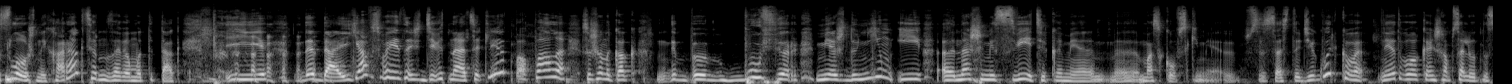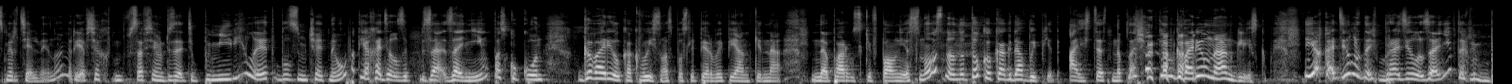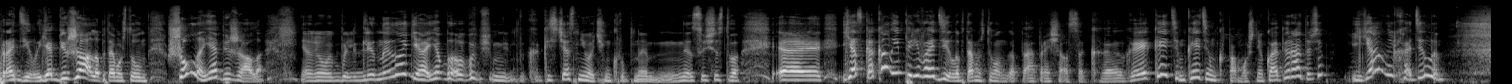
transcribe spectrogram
сложный характер, характер, назовем это так. И да, да, и я в свои, значит, 19 лет попала совершенно как э, буфер между ним и э, нашими светиками э, московскими со студии Горького. И это был, конечно, абсолютно смертельный номер. Я всех со всеми обязательно помирила, и это был замечательный опыт. Я ходила за, за, за ним, поскольку он говорил, как выяснилось после первой пьянки, на, на по-русски вполне сносно, но только когда выпьет. А, естественно, на площадке он говорил на английском. И я ходила, значит, бродила за ним, так бродила. Я бежала бежала, потому что он шел, а я бежала. У него были длинные ноги, а я была, в общем, как и сейчас, не очень крупное существо. Э, я скакала и переводила, потому что он обращался к, к этим, к этим, к помощнику оператора. И я ходила,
